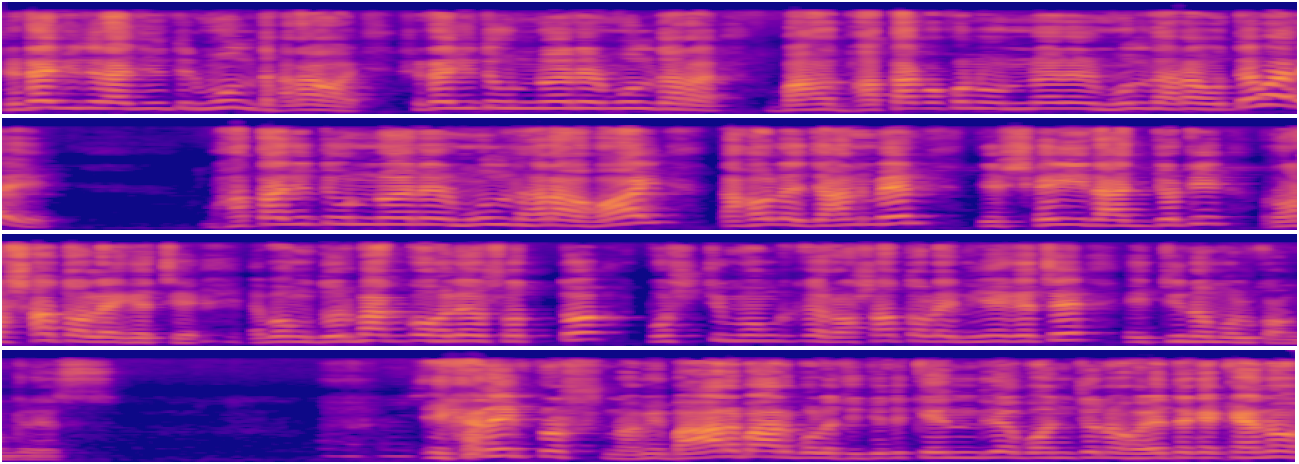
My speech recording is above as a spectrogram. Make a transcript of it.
সেটাই যদি রাজনীতির মূল ধারা হয়, সেটাই যদি উন্নয়নের মূল ধারা বা ভাতা কখনো উন্নয়নের মূল ধারা হতে পারে? ভাতা যদি উন্নয়নের মূলধারা হয়, তাহলে জানবেন যে সেই রাজ্যটি রসাতলে গেছে এবং দুর্ভাগ্য হলেও সত্য, পশ্চিমবঙ্গকে রসাতলে নিয়ে গেছে এই তৃণমূল কংগ্রেস। এখানেই প্রশ্ন, আমি বারবার বলেছি, যদি কেন্দ্রীয় বঞ্চনা হয়ে থাকে কেন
